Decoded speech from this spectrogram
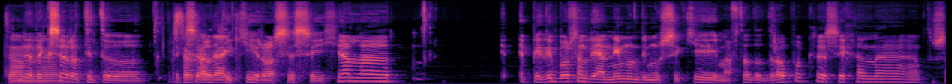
Τον, Ναι, δεν ε, ξέρω τι, το, δεν στο ξέρω τι χαντάκι. κυρώσεις είχε, αλλά επειδή μπορούσαν να διανέμουν τη μουσική με αυτόν τον τρόπο, ξέρεις, είχαν, ε, τους,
